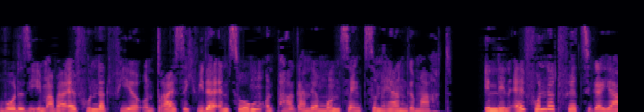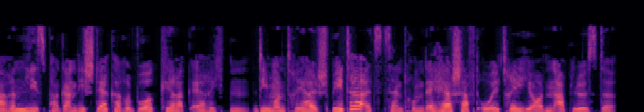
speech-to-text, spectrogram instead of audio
wurde sie ihm aber 1134 wieder entzogen und Pagan der Munzeng zum Herrn gemacht. In den 1140er Jahren ließ Pagan die stärkere Burg Kerak errichten, die Montreal später als Zentrum der Herrschaft Old-Trilliorden ablöste.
